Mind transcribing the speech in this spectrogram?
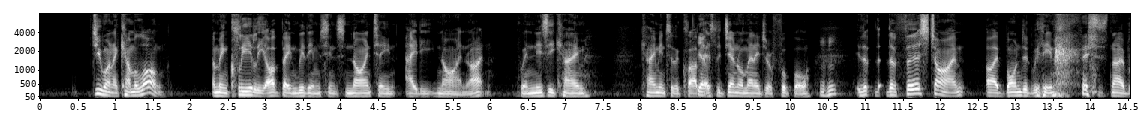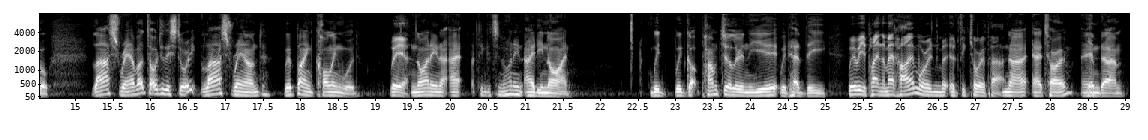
do you want to come along? I mean, clearly I've been with him since 1989, right? When Nizzy came came into the club Yep. as the general manager of football. The, the- the first time I bonded with him, this is no bull. Last round, have I told you this story? Last round, we're playing Collingwood. where? 19, I think it's 1989. We'd, we'd got pumped earlier in the year. We'd had the Where were you playing them at home or in at Victoria Park? no at home, and um,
